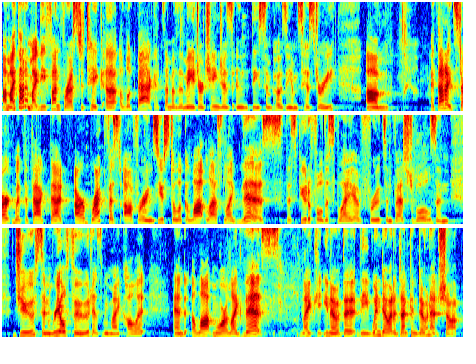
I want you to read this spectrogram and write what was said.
Um, I thought it might be fun for us to take a, a, look back at some of the major changes in the symposium's history. Um, I thought I'd start with the fact that our breakfast offerings used to look a lot less like this, this beautiful display of fruits and vegetables and juice and real food, as we might call it, and a lot more like this, like you know the, the window at a Dunkin' Donut shop.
